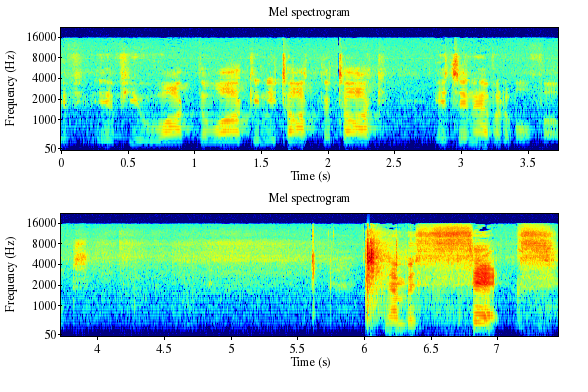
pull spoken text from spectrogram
if if you walk the walk and you talk the talk, it's inevitable, folks. Number six.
